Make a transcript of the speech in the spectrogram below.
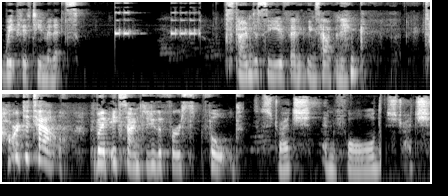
wait 15 minutes. It's time to see if anything's happening. It's hard to tell, but it's time to do the first fold. So stretch and fold, stretch,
